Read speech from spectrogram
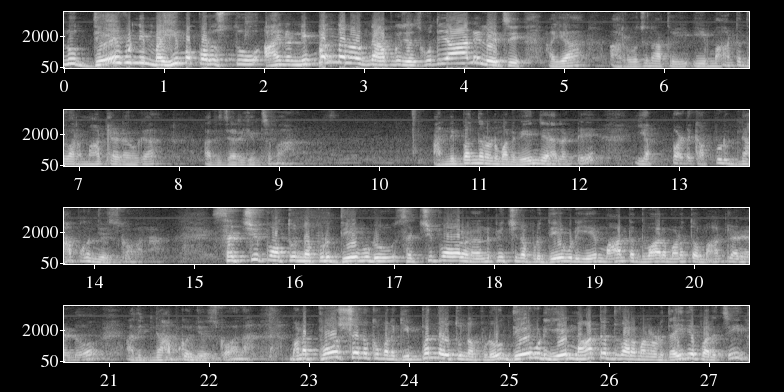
నువ్వు దేవుణ్ణి మహిమపరుస్తూ ఆయన నిబంధనలు జ్ఞాపకం చేసుకు ఉదయాన్నే లేచి అయ్యా ఆ రోజు నాతో ఈ మాట ద్వారా మాట్లాడావుగా అది జరిగించవా? ఆ నిబంధనను మనం ఏం చేయాలంటే ఎప్పటికప్పుడు జ్ఞాపకం చేసుకోవాలి. చచ్చిపోతున్నప్పుడు దేవుడు చచ్చిపోవాలని అనిపించినప్పుడు దేవుడు ఏ మాట ద్వారా మనతో మాట్లాడాడో అది జ్ఞాపకం చేసుకోవాలా? మన పోషణకు మనకి ఇబ్బంది అవుతున్నప్పుడు దేవుడు ఏ మాట ద్వారా మనల్ని ధైర్యపరిచి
